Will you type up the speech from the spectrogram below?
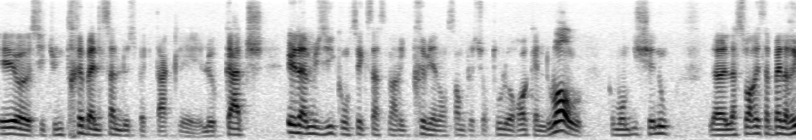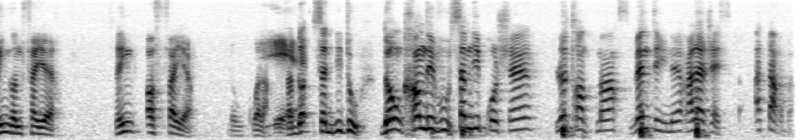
Et euh, c'est une très belle salle de spectacle. Et le catch et la musique, on sait que ça se marie très bien ensemble, surtout le rock and roll, comme on dit chez nous. La, la soirée s'appelle Ring on Fire. Ring of Fire. Donc voilà, ça, te dit tout. Donc rendez-vous samedi prochain, le 30 mars, 21h à la GESP, à Tarbes.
